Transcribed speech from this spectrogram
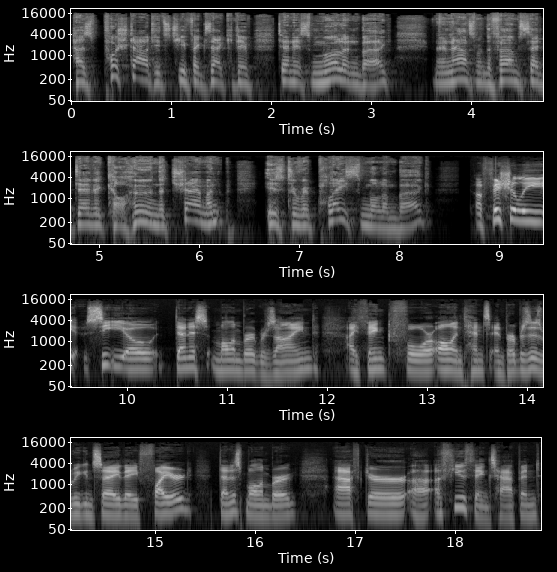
has pushed out its chief executive, Dennis Muilenburg. In an announcement, the firm said David Calhoun, the chairman, is to replace Muilenburg. Officially, CEO Dennis Muilenburg resigned. I think for all intents and purposes, we can say they fired Dennis Muilenburg after uh, a few things happened.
